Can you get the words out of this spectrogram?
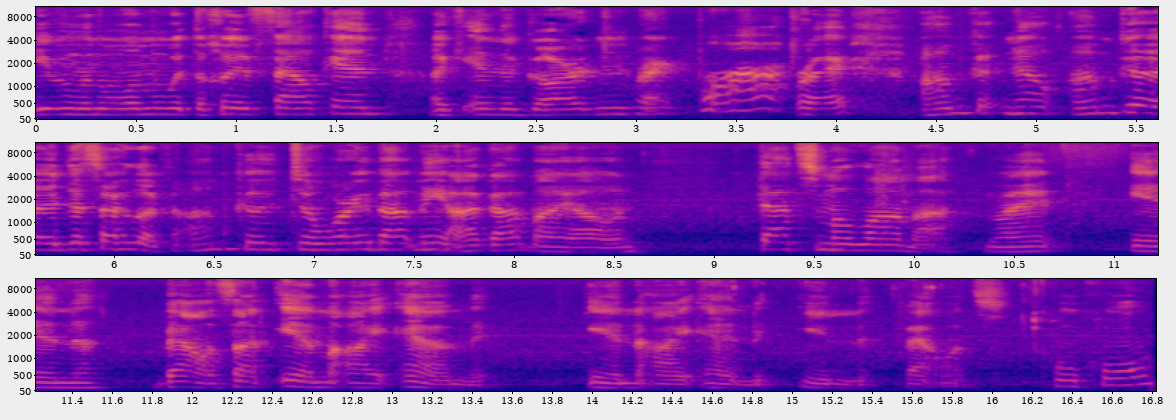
Even when the woman with the hood falcon, like in the garden, right? Right? I'm good. No, I'm good. That's how I look. I'm good. Don't worry about me. I got my own. That's Malama, right? In balance. Not M I M, N I N, in balance. Cool, cool.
